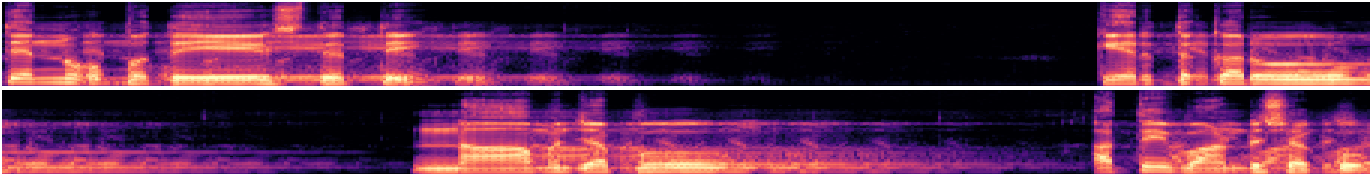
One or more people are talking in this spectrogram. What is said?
ਤਿੰਨ ਉਪਦੇਸ਼ ਦਿੱਤੇ। ਕਿਰਤ ਕਰੋ ਨਾਮ ਜਪੋ ਅਤੇ ਵੰਡ ਛਕੋ।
